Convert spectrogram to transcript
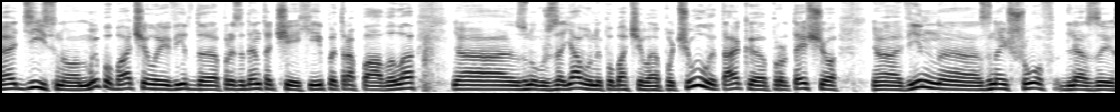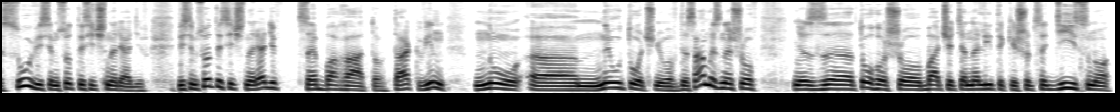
е, дійсно ми побачили від е, президента Чехії Петра Павела е, знову ж заяву не побачили, а почули так е, про те, що е, він е, знайшов для ЗСУ 800 тисяч снарядів. 800 тисяч снарядів це багато. Так він ну е, не уточнював, де саме знайшов з того, що бачать аналітики, що це дійсно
